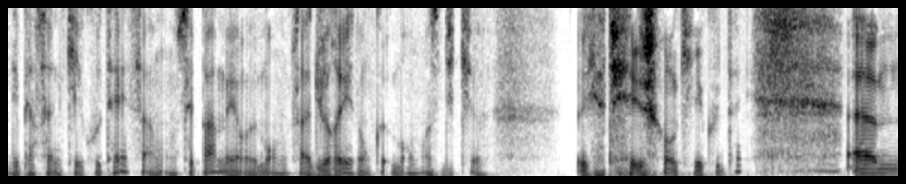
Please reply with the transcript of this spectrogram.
des, personnes qui écoutaient. Ça, on ne sait pas, mais bon, ça a duré, donc bon, on se dit que il y a des gens qui écoutaient. Euh,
